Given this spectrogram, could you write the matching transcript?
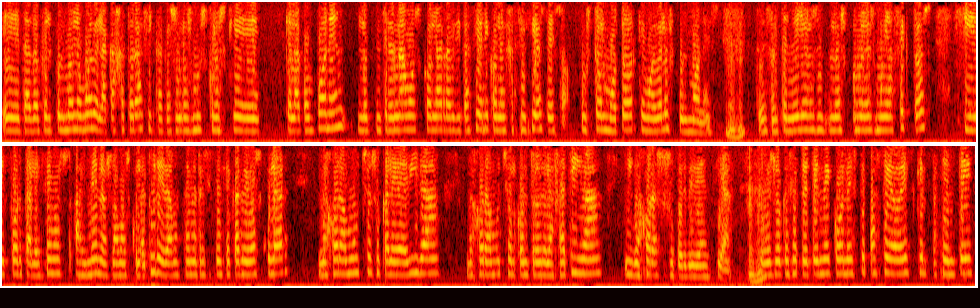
eh, dado que el pulmón lo mueve la caja torácica, que son los músculos que, que la componen, lo que entrenamos con la rehabilitación y con el ejercicio es eso, justo el motor que mueve los pulmones. Entonces, al tener ellos los, los pulmones muy afectos, si fortalecemos al menos la musculatura y damos también resistencia cardiovascular, mejora mucho su calidad de vida, mejora mucho el control de la fatiga y mejora su supervivencia. Entonces, lo que se pretende con este paseo es que el paciente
